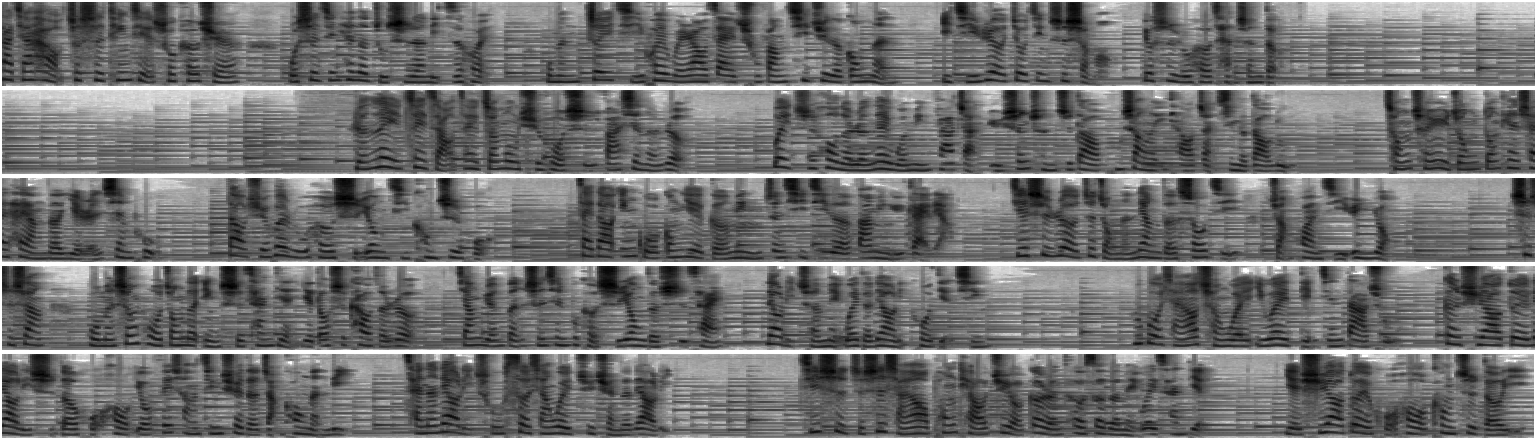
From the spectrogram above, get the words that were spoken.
大家好，这是听解说科学，我是今天的主持人李智慧。我们这一集会围绕在厨房器具的功能，以及热究竟是什么，又是如何产生的。人类最早在钻木取火时发现了热，为之后的人类文明发展与生存之道铺上了一条崭新的道路。从成语中冬天晒太阳的野人献铺，到学会如何使用及控制火，再到英国工业革命蒸汽机的发明与改良，皆是热这种能量的收集、转换及运用。事实上，我们生活中的饮食餐点也都是靠着热，将原本深陷不可食用的食材料理成美味的料理或点心。如果想要成为一位顶尖大厨，更需要对料理时的火候有非常精确的掌控能力，才能料理出色香味俱全的料理。即使只是想要烹调具有个人特色的美味餐点，也需要对火候控制得宜。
